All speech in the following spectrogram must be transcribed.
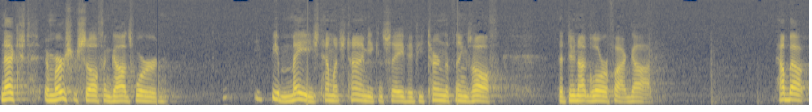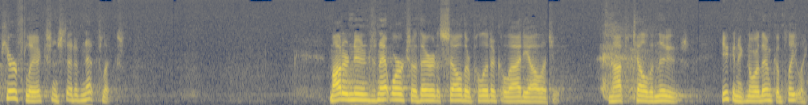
Next, immerse yourself in God's Word. You'd be amazed how much time you can save if you turn the things off that do not glorify God. How about PureFlix instead of Netflix? Modern news networks are there to sell their political ideology, not to tell the news. You can ignore them completely.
